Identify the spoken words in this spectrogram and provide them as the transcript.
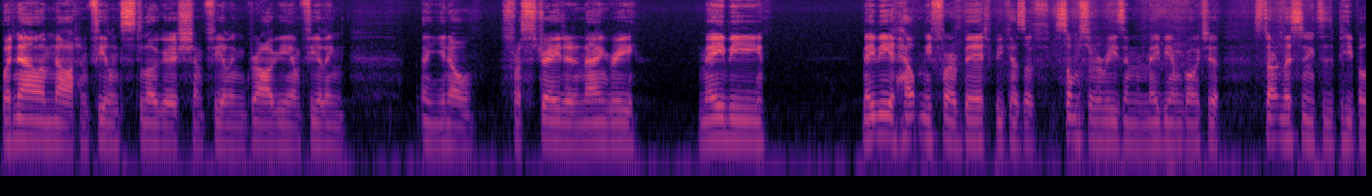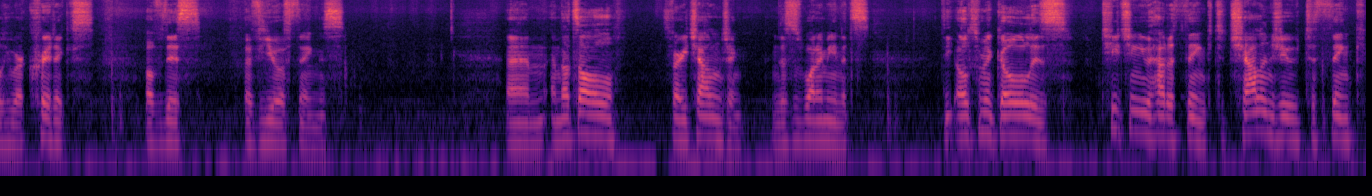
but now I'm not I'm feeling sluggish I'm feeling groggy I'm feeling uh, you know frustrated and angry. Maybe maybe it helped me for a bit because of some sort of reason. Maybe I'm going to start listening to the people who are critics of this a view of things. Um, and that's all. It's very challenging. And this is what I mean. It's the ultimate goal is teaching you how to think, to challenge you to think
